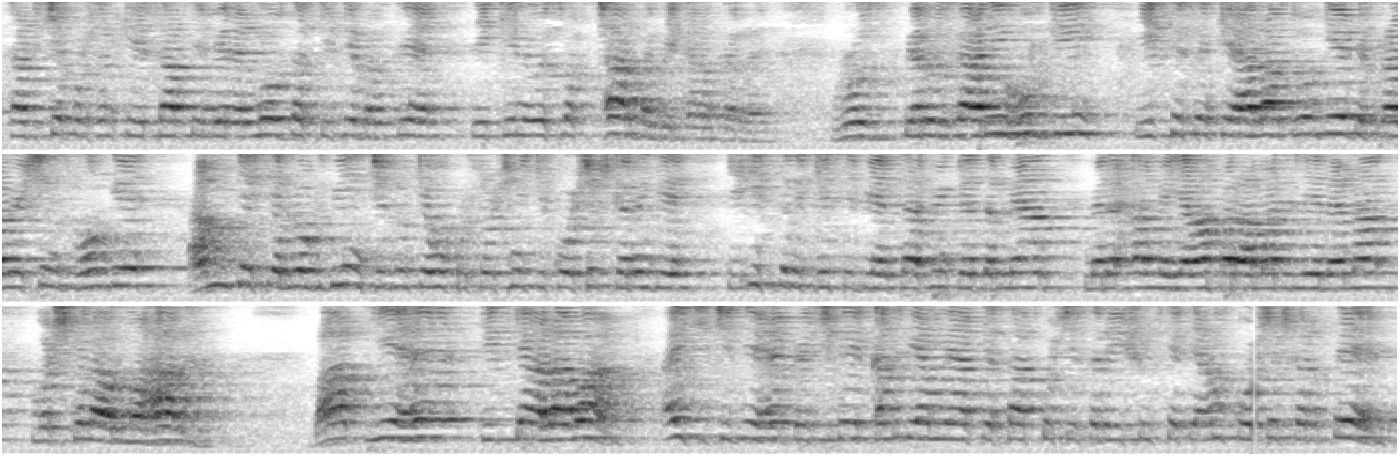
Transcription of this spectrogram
ساڑھے چھ پرسنٹ کے حساب سے میرے نو دس سیٹیں بنتے ہیں، لیکن اس وقت چار بندے کام کر رہے ہیں۔ روز بے روزگاری ہوگی، اس قسم کے حالات ہوں گے ڈپراویشن ہوں گے۔ ہم جیسے لوگ بھی ان چیزوں کے اوپر سوچنے کی کوشش کریں گے کہ اس طریقے سے بھی انصافیوں کے درمیان میرے خیال میں یہاں پر ہمارے لیے رہنا مشکل اور محال ہے۔ بات یہ ہے کہ اس کے علاوہ ایسی چیزیں ہیں، پچھلے کل بھی ہم نے آپ کے ساتھ کچھ اس طرح ایشوز کے کہ ہم کوشش کرتے ہیں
